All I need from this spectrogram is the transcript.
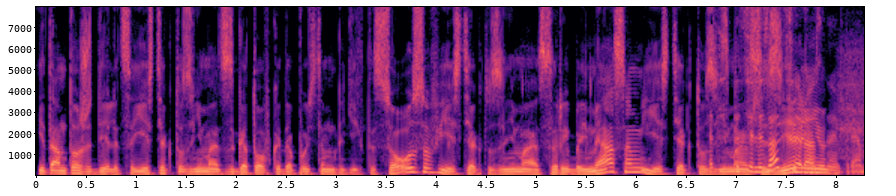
и там тоже делится. Есть те, кто занимается занимаются заготовкой, допустим, каких-то соусов, есть те, кто занимается рыбой и мясом, есть те, кто Это занимается зеленью. разные прям?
